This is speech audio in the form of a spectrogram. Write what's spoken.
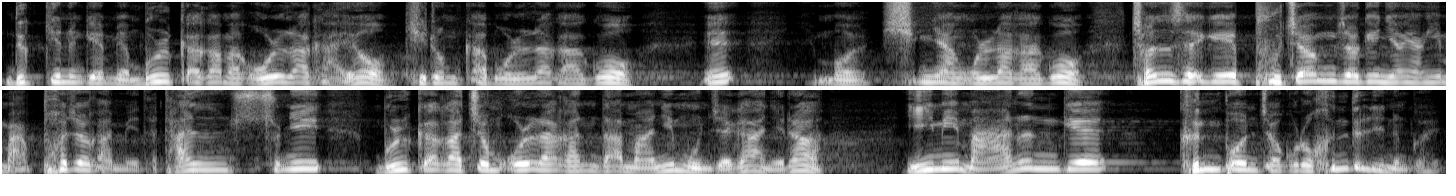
느끼는 게 뭐냐? 물가가 막 올라가요. 기름값 올라가고 예? 뭐 식량 올라가고 전 세계에 부정적인 영향이 막 퍼져갑니다. 단순히 물가가 좀 올라간다만이 문제가 아니라 이미 많은 게 근본적으로 흔들리는 거예요.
